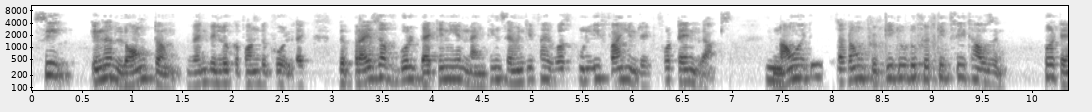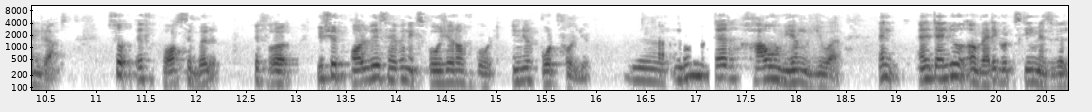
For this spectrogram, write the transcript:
See, in a long term, when we look upon the gold, like the price of gold back in year 1975 was only 500 for 10 grams. Mm. Now it is around 52 to 53,000 per 10 grams. So, if possible, if uh, you should always have an exposure of gold in your portfolio Yeah. uh, no matter how young you are. And I'll tell you a very good scheme as well.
